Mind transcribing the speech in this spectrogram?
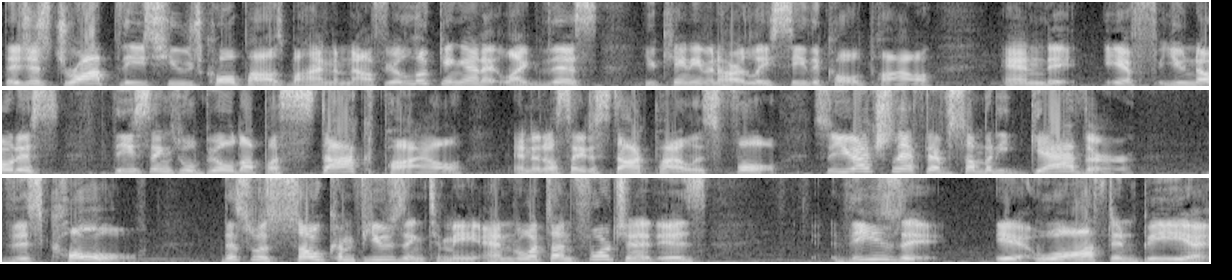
They just drop these huge coal piles behind them. Now, if you're looking at it like this, you can't even hardly see the coal pile. And if you notice, these things will build up a stockpile, and it'll say the stockpile is full. So you actually have to have somebody gather this coal. This was so confusing to me, and what's unfortunate is these it will often be, uh,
